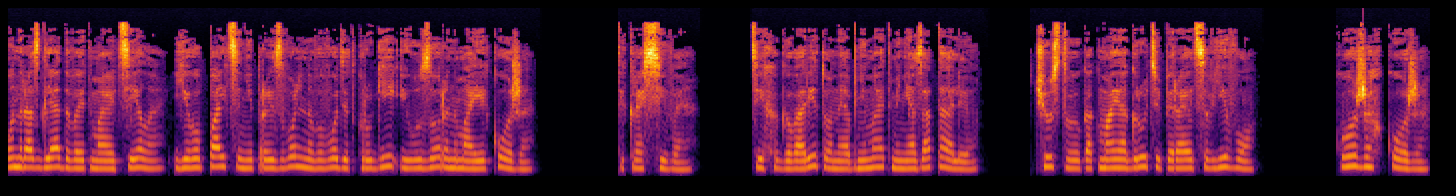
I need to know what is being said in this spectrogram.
Он разглядывает мое тело, его пальцы непроизвольно выводят круги и узоры на моей коже. «Ты красивая», Тихо говорит он и обнимает меня за талию. Чувствую, как моя грудь упирается в его. Кожа к коже.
